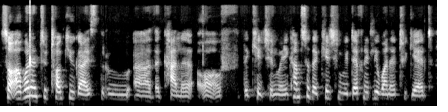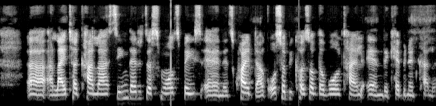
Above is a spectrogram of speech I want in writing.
So I wanted to talk you guys through uh, the color of the kitchen. When it comes to the kitchen, we definitely wanted to get uh, a lighter color, seeing that it's a small space and it's quite dark, also because of the wall tile and the cabinet color.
